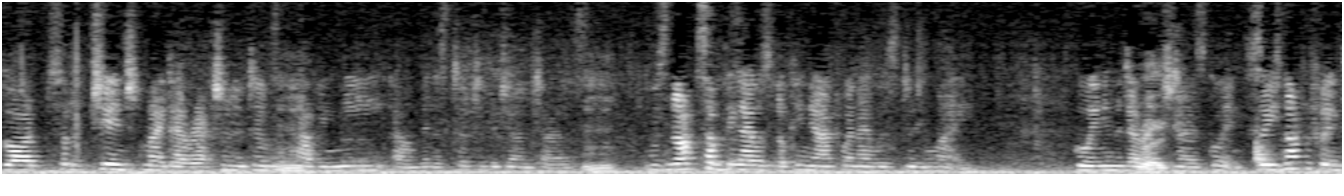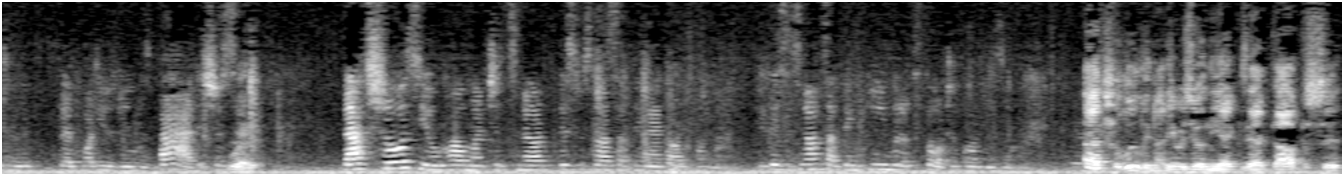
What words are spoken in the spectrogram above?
God sort of changed my direction in terms Mhm. of having me um, minister to the Gentiles Mhm. was not something I was looking at when I was doing my, going in the direction Right. I was going. So he's not referring to the, that what he was doing was bad. It's just Right. That, that shows you how much it's not, this was not something I got from man. Because it's not something he would have thought of on his own. Absolutely not. He was doing the exact opposite.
